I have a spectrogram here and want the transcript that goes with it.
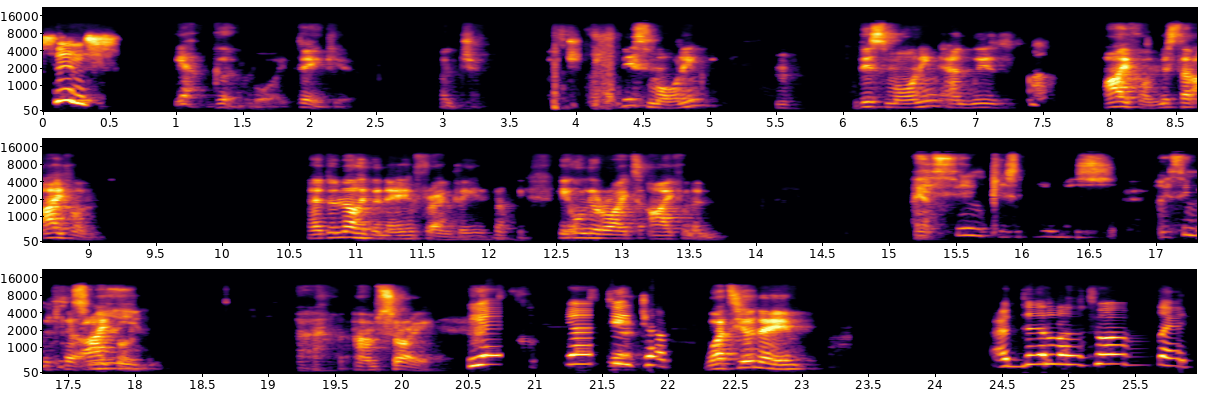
Since. Yeah, good boy. Thank you. This morning, hmm, this morning, and with iPhone, Mr. iPhone. I don't know the name, frankly. He only writes iPhone and I think his name is. I think Mr. it's iPhone. Uh, I'm sorry. Yes, Yeah. teacher. What's your name? Abdullah Swabtari.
